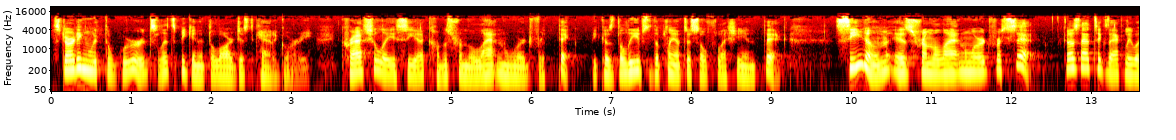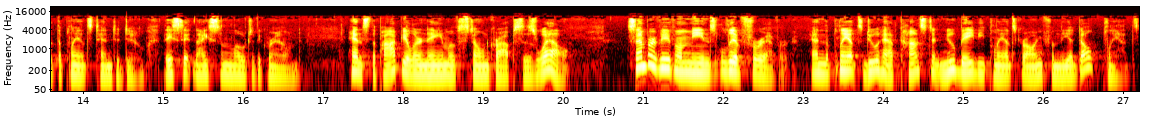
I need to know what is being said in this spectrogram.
Starting with the words, let's begin at the largest category. Crassulaceae comes from the Latin word for thick because the leaves of the plant are so fleshy and thick. Sedum is from the Latin word for sit because that's exactly what the plants tend to do. They sit nice and low to the ground. Hence the popular name of stone crops as well. Sempervivum means live forever and the plants do have constant new baby plants growing from the adult plants.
